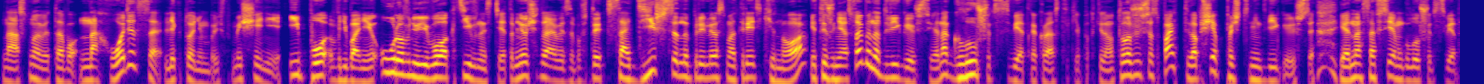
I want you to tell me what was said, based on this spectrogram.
на основе того, находится ли кто-нибудь в помещении и по, внимание, уровню его активности. Это мне очень нравится, потому что ты садишься, например, смотреть кино, и ты же не особенно двигаешься, и она глушит свет как раз-таки под кино. Ты ложишься спать, ты вообще почти не двигаешься, и она совсем глушит свет.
